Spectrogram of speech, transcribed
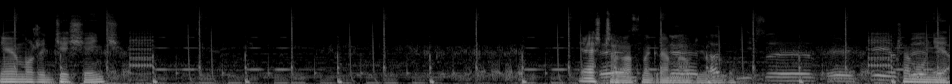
Nie wiem, może 10. Jeszcze raz nagramy audio. Czemu nie?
